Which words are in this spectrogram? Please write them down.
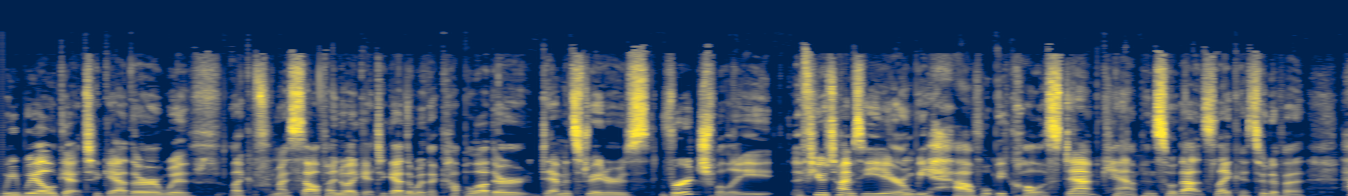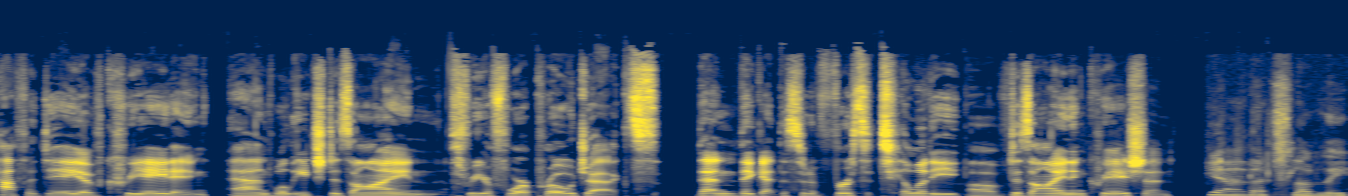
We will get together with, like for myself, I know I get together with a couple other demonstrators virtually a few times a year, and we have what we call a stamp camp. And so that's like a sort of a half a day of creating, and we'll each design three or four projects then they get this sort of versatility of design and creation. Yeah, that's lovely.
